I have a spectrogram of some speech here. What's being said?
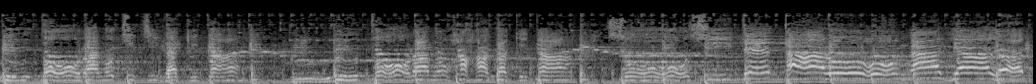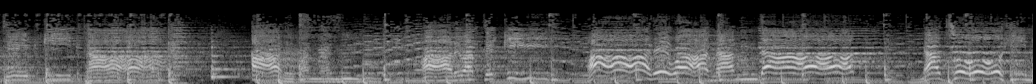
ウルトラの父が来た。ウトラの母が来た。そうして太郎がやってきた。あれは何？あれは敵あれはなんだ？謎姫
